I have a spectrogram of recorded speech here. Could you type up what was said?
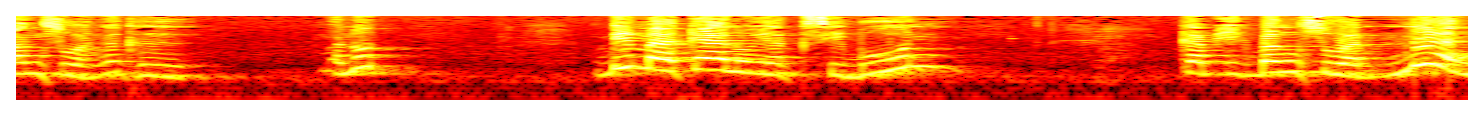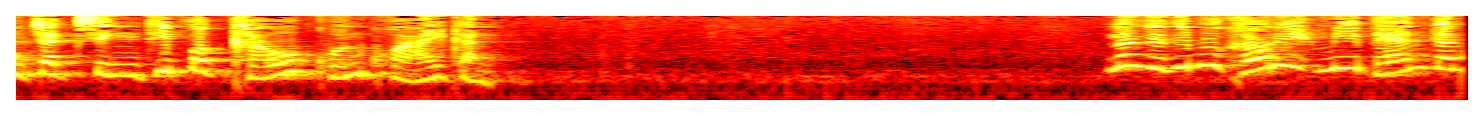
บางส่วนก็คือ มนุษย์บิมาแกนุยักซิบูนกับอีกบางส่วนเนื่องจากสิ่งที่พวกเขาขนขวายกัน เนื่องจากที่พวกเขานี่มีแผนกัน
